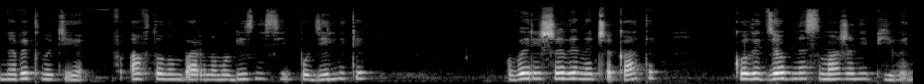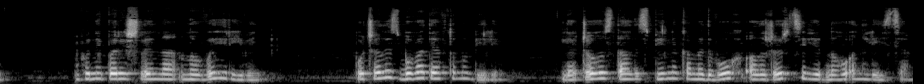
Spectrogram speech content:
Навикнуті в автоломбарному бізнесі подільники вирішили не чекати, коли дзьобне смажений півень. Вони перейшли на новий рівень, почали збувати автомобілі, для чого стали спільниками двох алжирців і одного англійця.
